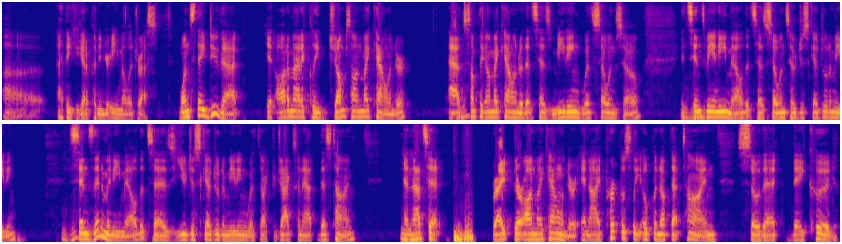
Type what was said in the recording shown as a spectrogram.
uh, I think you got to put in your email address. Once they do that, it automatically jumps on my calendar, adds mm-hmm. something on my calendar that says meeting with so and so. It mm-hmm. sends me an email that says so and so just scheduled a meeting. Mm-hmm. Sends them an email that says you just scheduled a meeting with Dr. Jackson at this time. And mm-hmm. that's it. Right? They're on my calendar. And I purposely opened up that time so that they could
